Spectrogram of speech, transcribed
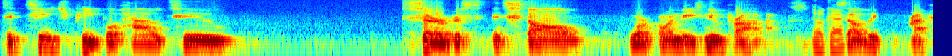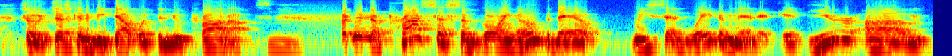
to teach people how to service, install, work on these new products. Okay. Sell these pro- so it's just going to be dealt with the new products. But in the process of going over there, we said, wait a minute, if you're um,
